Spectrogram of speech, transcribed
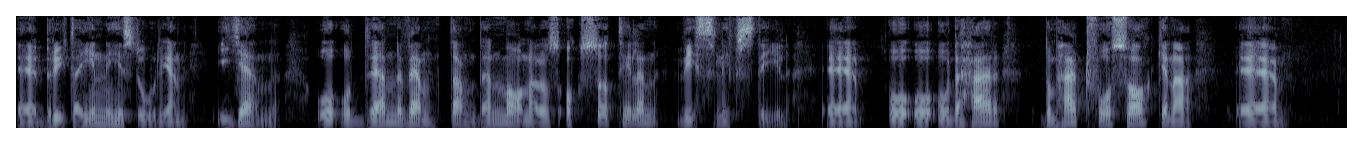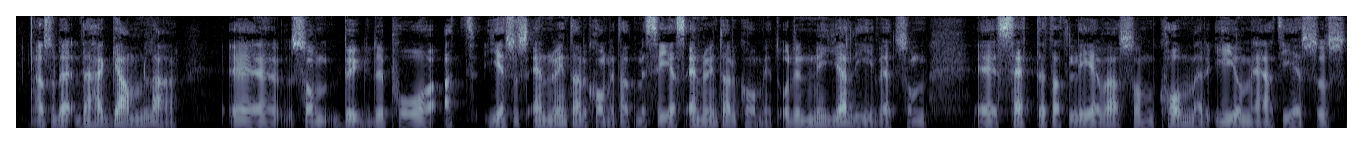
eh, bryta in i historien igen. Och, och, den väntan, den manar oss också till en viss livsstil. Eh, och, och, och det här, de här två sakerna, eh, alltså det, det här gamla, eh, som byggde på att Jesus ännu inte hade kommit, att Messias ännu inte hade kommit och det nya livet som eh, sättet att leva som kommer i och med att Jesus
